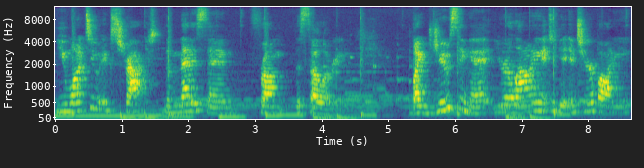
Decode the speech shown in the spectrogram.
you want to extract the medicine from the celery. By juicing it, you're allowing it to get into your body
